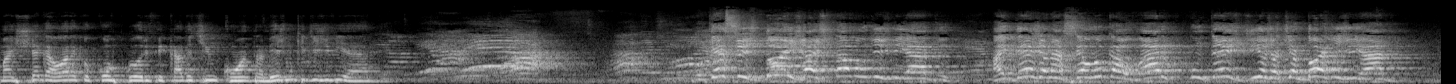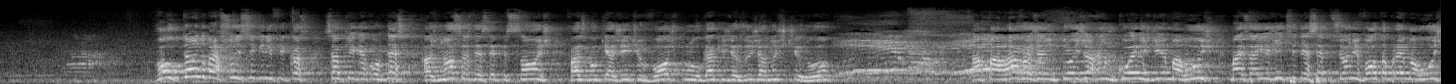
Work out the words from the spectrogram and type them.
Mas chega a hora que o corpo glorificado te encontra, mesmo que desviado. Porque esses dois já estavam desviados. A igreja nasceu no Calvário, com três dias já tinha dois desviados. Voltando para a sua insignificância. Sabe o que, que acontece? As nossas decepções fazem com que a gente volte para um lugar que Jesus já nos tirou. A palavra já entrou e já arrancou eles de Emaús, mas aí a gente se decepciona e volta para Emaús,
